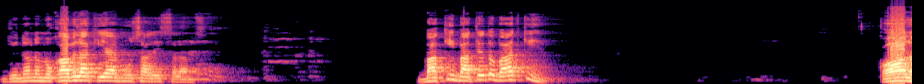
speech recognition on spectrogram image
جنہوں نے مقابلہ کیا ہے موسا علیہ السلام سے۔ باقی باتیں تو بات کی ہیں۔ قول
